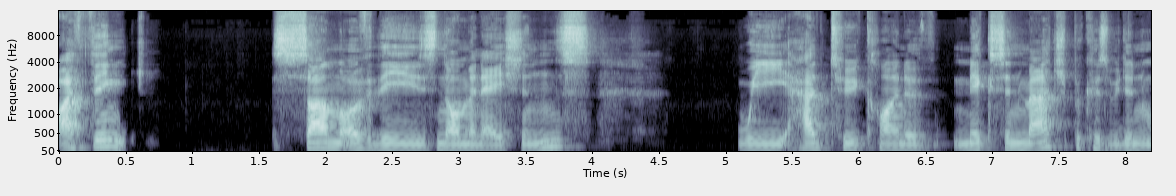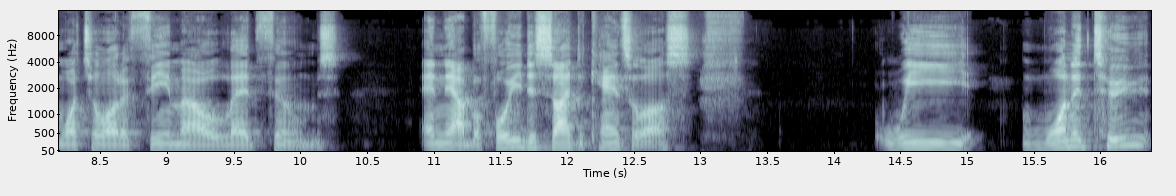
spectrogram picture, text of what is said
I think some of these nominations we had to kind of mix and match because we didn't watch a lot of female led films. And now, before you decide to cancel us, we wanted to.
